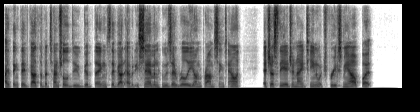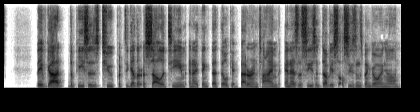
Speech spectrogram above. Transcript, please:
I think they've got the potential to do good things. They've got Ebony Salmon, who's a really young, promising talent at just the age of 19, which freaks me out. But they've got the pieces to put together a solid team, and I think that they'll get better in time. And as the season WSL season's been going on,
